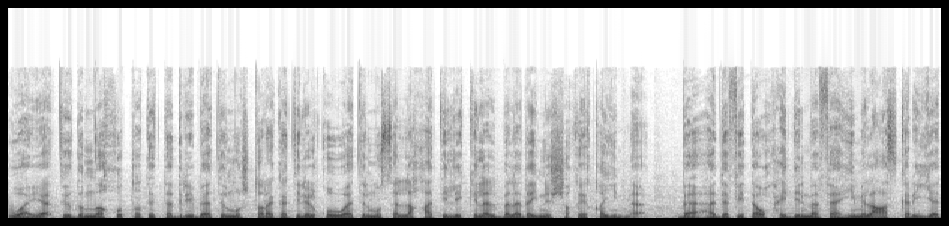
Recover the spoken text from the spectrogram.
ويأتي ضمن خطة التدريبات المشتركة للقوات المسلحة لكلا البلدين الشقيقين بهدف توحيد المفاهيم العسكرية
